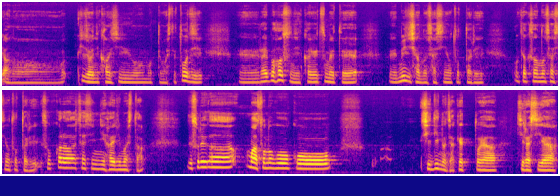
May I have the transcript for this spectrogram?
あの非常に関心を持ってまして当時えライブハウスに通い詰めて、えミュージシャンの写真を撮ったりお客さんの写真を撮ったりそこから写真に入りましたでそれが、まあ、その後こう CD のジャケットやチラシや、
